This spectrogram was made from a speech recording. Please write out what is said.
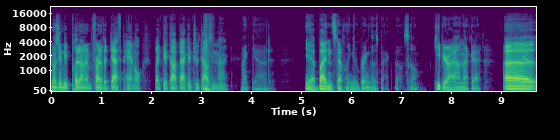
No one's going to be put on in front of a death panel like they thought back in 2009. My God. Yeah, Biden's definitely going to bring those back though. So keep your eye on that guy. Uh,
